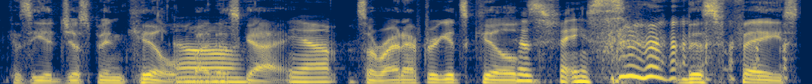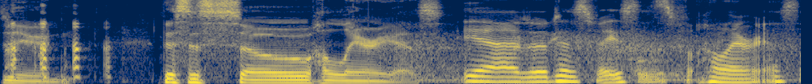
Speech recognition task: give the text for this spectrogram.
because he had just been killed by this Oh, guy. yeah. So right after he gets killed, His face. this face, dude. This is so hilarious. yeah, dude, his face is hilarious.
